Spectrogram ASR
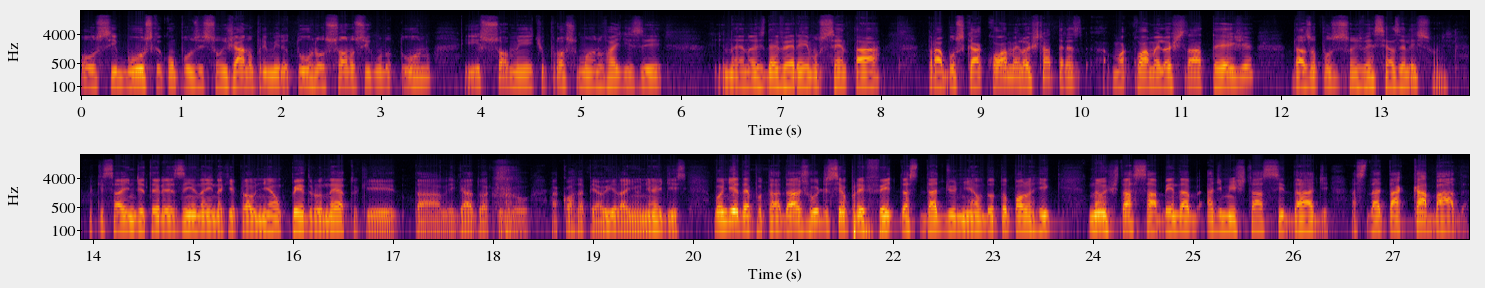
ou se busca composições já no primeiro turno ou só no segundo turno, e somente o próximo ano vai dizer. Né, nós deveremos sentar para buscar qual a melhor estratégia, qual a melhor estratégia das oposições vencer as eleições. Aqui saindo de Teresina, indo aqui para a União, Pedro Neto, que está ligado aqui no Acorda Piauí, lá em União, e disse: Bom dia, deputado. Ajude seu prefeito da cidade de União, doutor Paulo Henrique, não está sabendo administrar a cidade. A cidade está acabada.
